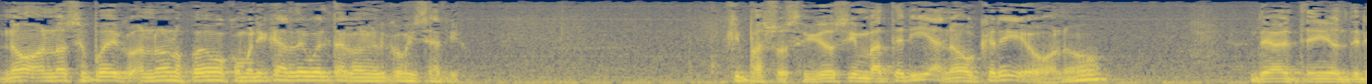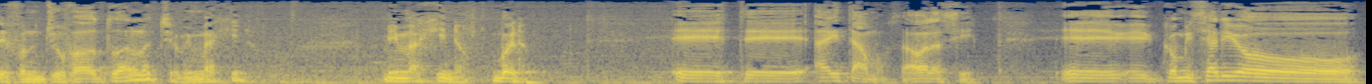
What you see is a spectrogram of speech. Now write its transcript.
no, no se puede, no nos podemos comunicar de vuelta con el comisario. ¿Qué pasó? ¿Se quedó sin batería? No creo, ¿no? Debe haber tenido el teléfono enchufado toda la noche, me imagino. Me imagino. Bueno, este, ahí estamos, ahora sí. Eh, el comisario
